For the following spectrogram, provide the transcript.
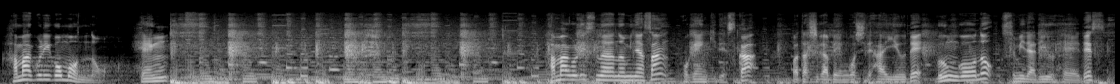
浜栗顧問の編。浜栗リスナーの皆さんお元気ですか？私が弁護士で俳優で文豪の隅田隆平です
